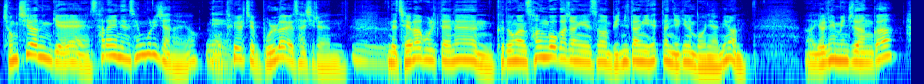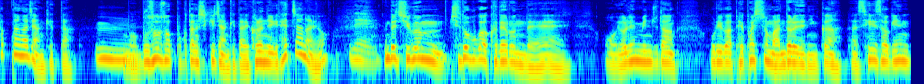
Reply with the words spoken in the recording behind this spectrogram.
정치라는 게 살아있는 생물이잖아요. 네. 어떻게 될지 몰라요, 사실은. 음. 근데 제가 볼 때는 그동안 선거 과정에서 민주당이 했던 얘기는 뭐냐면, 어, 열린민주당과 합당하지 않겠다. 음. 뭐, 무소속 복당시키지 않겠다. 그런 얘기를 했잖아요. 네. 근데 지금 지도부가 그대로인데, 어, 열린민주당 우리가 180석 만들어야 되니까 세석인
